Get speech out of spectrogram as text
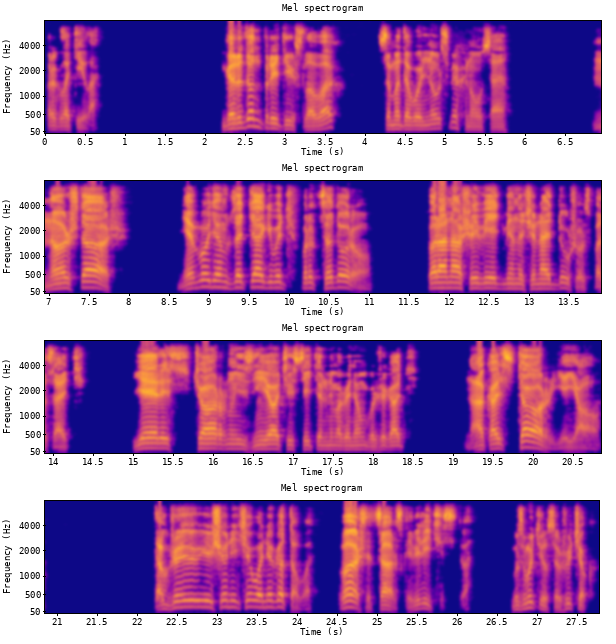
проглотила. Гордон при этих словах самодовольно усмехнулся. Ну что ж, не будем затягивать процедуру. Пора нашей ведьме начинать душу спасать ересь черную из нее очистительным огнем выжигать. На костер ее! — Так же еще ничего не готово, ваше царское величество! — возмутился жучок.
